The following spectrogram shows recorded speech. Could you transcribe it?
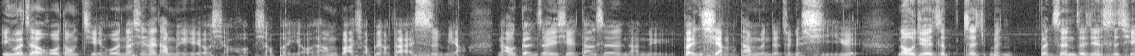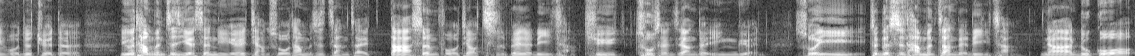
因为这个活动结婚，那现在他们也有小小朋友，他们把小朋友带来寺庙，然后跟这一些单身的男女分享他们的这个喜悦。那我觉得这这本本身这件事情，我就觉得。因为他们自己的僧侣也讲说，他们是站在大圣佛教慈悲的立场去促成这样的因缘，所以这个是他们站的立场。那如果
